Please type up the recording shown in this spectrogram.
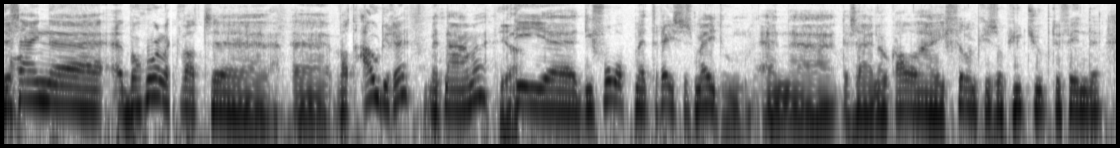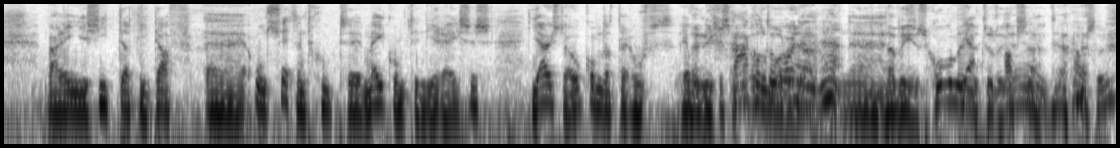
Er zijn eh, behoorlijk wat, eh, eh, wat ouderen, met name, Ja. die, eh, die volop met races meedoen. En eh, er zijn ook allerlei filmpjes op YouTube te vinden... waarin je ziet dat die DAF eh, ontzettend goed eh, meekomt in die races. Juist ook omdat er hoeft helemaal niet geschakeld te worden. ja. En, eh, Daar ben je een seconde mee ja, natuurlijk. hè? absoluut, Ja. absoluut,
